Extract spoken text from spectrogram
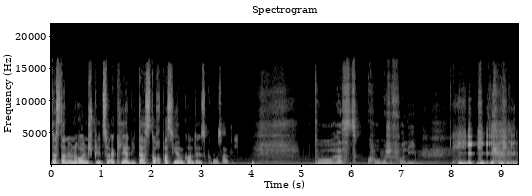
das dann im Rollenspiel zu erklären, wie das doch passieren konnte, ist großartig. Du hast komische Vorlieben.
